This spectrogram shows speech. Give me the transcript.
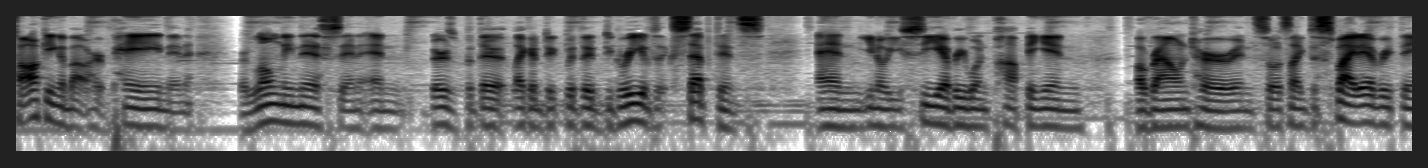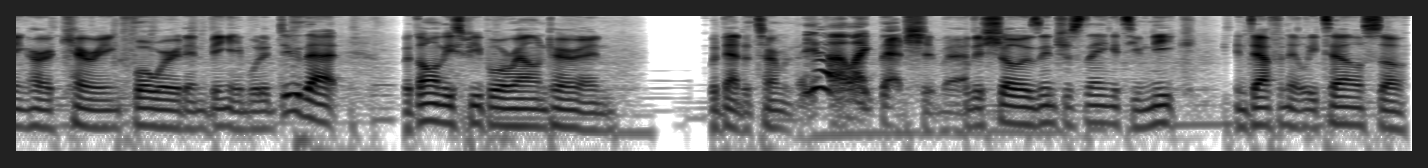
talking about her pain and her loneliness, and and there's but there like a with a degree of acceptance, and you know you see everyone popping in around her, and so it's like despite everything, her carrying forward and being able to do that with all these people around her and with that determined yeah i like that shit man. This show is interesting. It's unique. You can definitely tell. So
